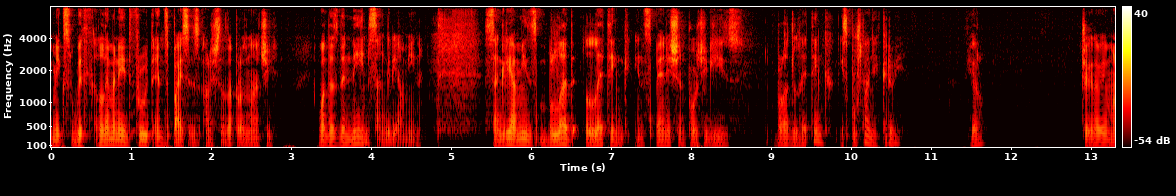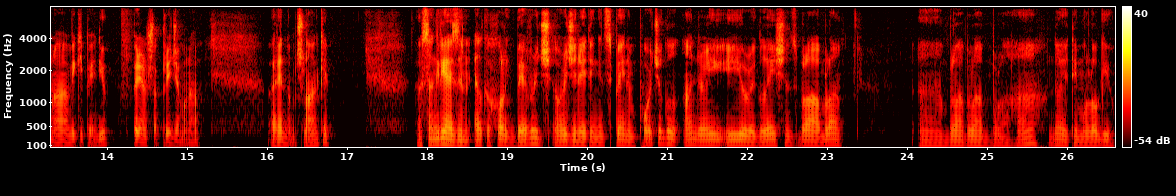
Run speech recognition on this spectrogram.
mixed with lemonade, fruit and spices. Ali šta zapravo znači? What does the name sangria mean? Sangria means blood-letting in Spanish and Portuguese. Blood-letting? Ispuštanje krvi. Jel? Čekaj da vidimo na Wikipediju. Prije što priđemo na random članke. Sangria is an alcoholic beverage originating in Spain and Portugal under EU regulations, blah blah. Uh, blah blah. Da etimologiju.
